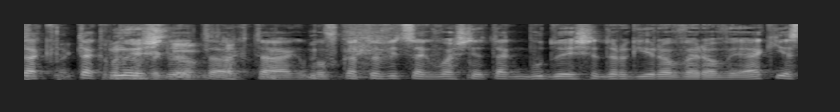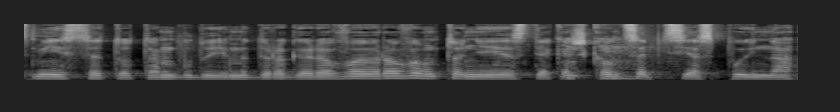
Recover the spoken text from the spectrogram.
Tak, tak, tak myślę, wygląda. tak, tak. Bo w Katowicach właśnie tak buduje się drogi rowerowe. Jak jest miejsce, to tam budujemy drogę rowerową. To nie jest jakaś koncepcja spójna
